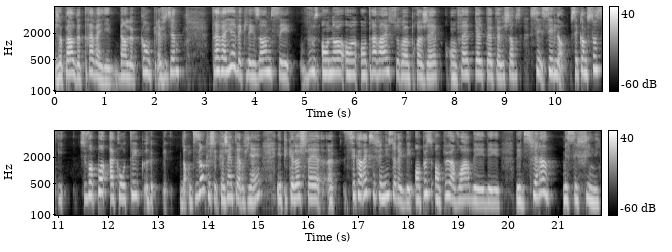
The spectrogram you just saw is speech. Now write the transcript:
Je parle de travailler dans le concret. Je veux dire, travailler avec les hommes, c'est vous, on a, on, on, travaille sur un projet, on fait telle, telle, telle chose. C'est, c'est là. C'est comme ça tu vas pas à côté. Donc, disons que, j'interviens et puis que là je fais, c'est correct, c'est fini, c'est réglé. On peut, on peut avoir des, des, des différents, mais c'est fini.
